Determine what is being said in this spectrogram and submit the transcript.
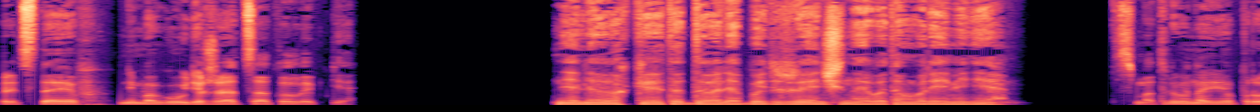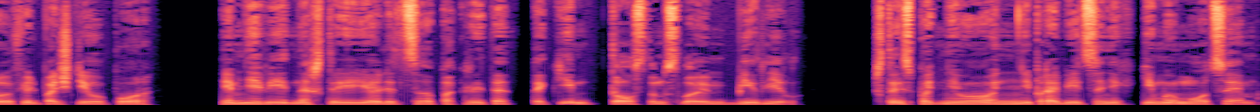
Представив, не могу удержаться от улыбки. Нелегкая эта доля быть женщиной в этом времени. Смотрю на ее профиль почти упор, и мне видно, что ее лицо покрыто таким толстым слоем бидлил, что из-под него не пробиться никаким эмоциям.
